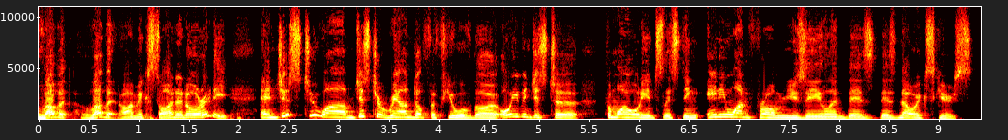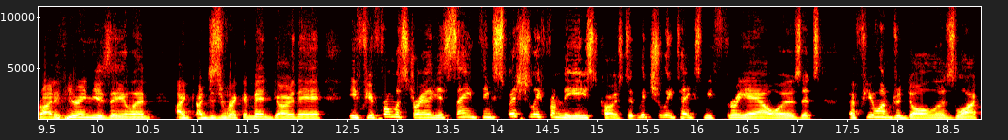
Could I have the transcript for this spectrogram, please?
Love it, love it. I'm excited already. And just to um, just to round off a few of the, or even just to for my audience listening, anyone from New Zealand, there's there's no excuse, right? If you're in New Zealand, I, I just recommend go there. If you're from Australia, same thing. Especially from the East Coast, it literally takes me three hours. It's a few hundred dollars. Like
